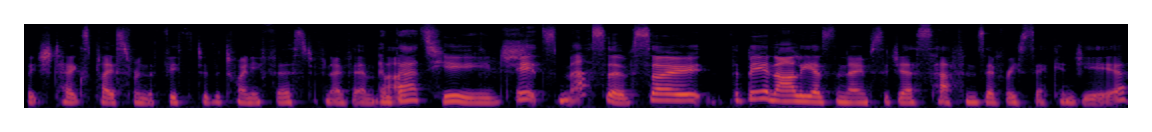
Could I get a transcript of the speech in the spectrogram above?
which takes place from the 5th to the 21st of November. And that's huge. It's massive. So the Biennale, as the name suggests, happens every second year,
